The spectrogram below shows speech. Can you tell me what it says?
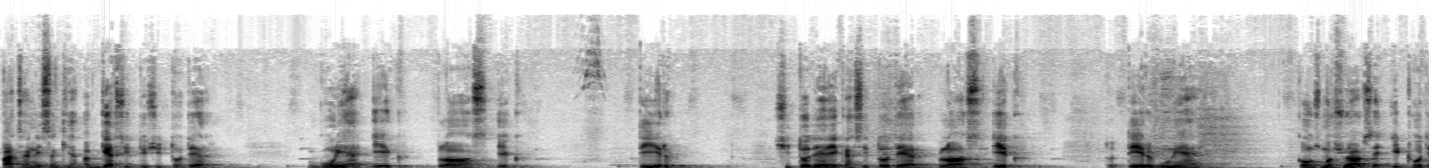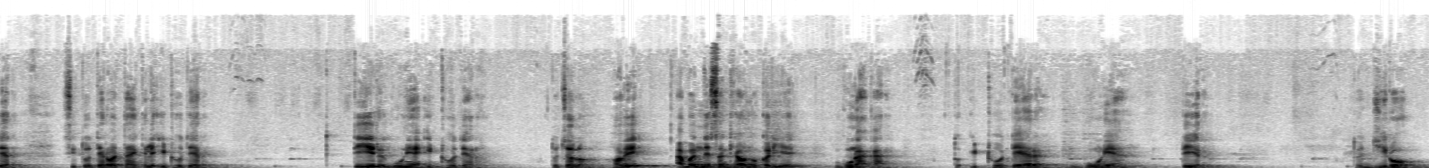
પાછળની સંખ્યા અગિયાર સિત્તેર સિત્તોતેર ગુણ્યા એક પ્લસ એક. તેર સિત્તોતેર એકા સિત્તોતેર પ્લસ એક. તો તેર ગુણ્યા, કૌંસમાં શું આવશે? ઇઠ્ઠોતેર સિત્તોતેર વત્તા એક એટલે ઇઠોતેર. તેર ગુણ્યા ઇઠોતેર. તો ચલો, હવે આ બંને સંખ્યાઓનો કરીએ ગુણાકાર. તો ઇઠોતેર ગુણ્યા તેર. તો જીરો,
